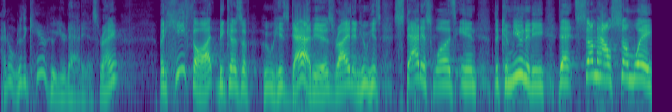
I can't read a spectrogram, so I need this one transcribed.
I don't really care who your dad is, right? But he thought, because of who his dad is, right, and who his status was in the community, that somehow, some way,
